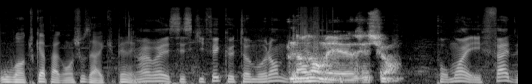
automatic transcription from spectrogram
Ou en tout cas, pas grand chose à récupérer. Ouais, ouais, c'est ce qui fait que Tom Holland. Non, non, mais euh, c'est sûr. pour moi est fade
